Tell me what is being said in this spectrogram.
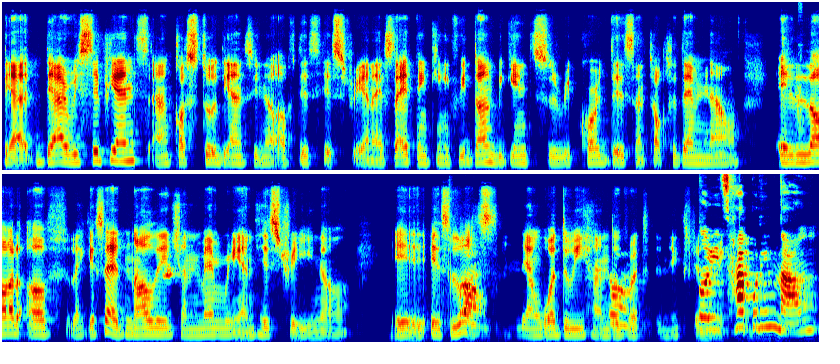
they are, they are recipients and custodians, you know, of this history. And I started thinking if we don't begin to record this and talk to them now, a lot of, like I said, knowledge and memory and history, you know, is, is lost. Then what do we hand over oh. to the next generation? So it's happening now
